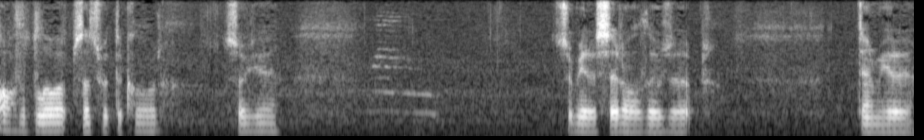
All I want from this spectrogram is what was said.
all the blow ups. That's what they're called. So yeah. So we had to set all those up. Then we had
